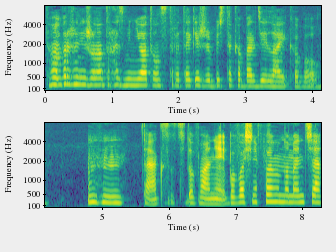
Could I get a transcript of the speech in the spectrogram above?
to mam wrażenie, że ona trochę zmieniła tą strategię, żeby być taka bardziej likeable. Mhm, tak, zdecydowanie. Bo właśnie w pewnym momencie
